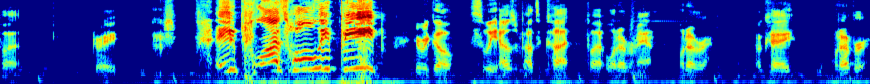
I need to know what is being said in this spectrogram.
but great. A plus! Holy beep! Here we go. Sweet, I was about to cut, but whatever, man. Whatever. Okay. Whatever.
